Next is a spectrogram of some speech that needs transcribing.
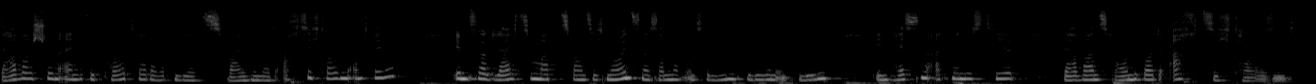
Da war schon ein Rekordjahr, da hatten wir 280.000 Anträge. Im Vergleich zum MAP 2019, das haben noch unsere lieben Kolleginnen und Kollegen in Hessen administriert, da waren es roundabout 80.000.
